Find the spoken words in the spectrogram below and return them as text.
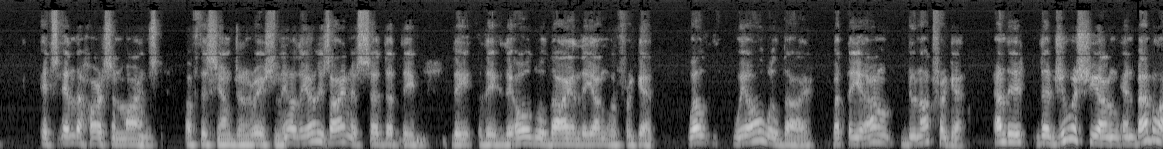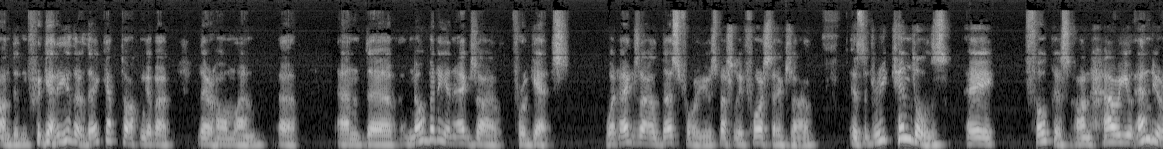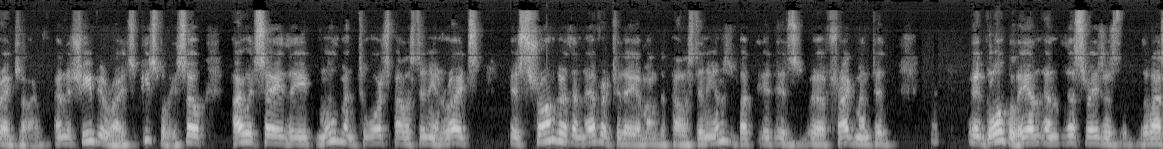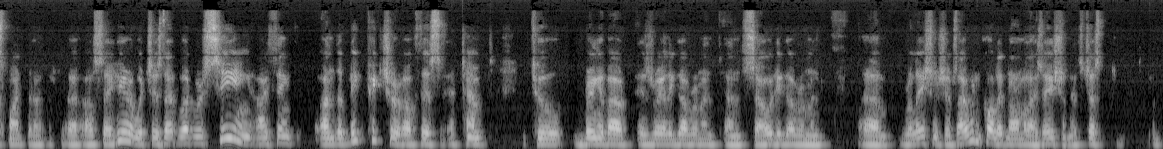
It's in the hearts and minds of this young generation. You know, the early Zionists said that the the the, the old will die and the young will forget. Well, we all will die, but the young do not forget. And the, the Jewish young in Babylon didn't forget either. They kept talking about their homeland. Uh, and uh, nobody in exile forgets. What exile does for you, especially forced exile, is it rekindles a focus on how you end your exile and achieve your rights peacefully. So I would say the movement towards Palestinian rights is stronger than ever today among the Palestinians, but it is uh, fragmented globally. And, and this raises the last point that uh, I'll say here, which is that what we're seeing, I think, on the big picture of this attempt to bring about Israeli government and Saudi government um, relationships, I wouldn't call it normalization. It's just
